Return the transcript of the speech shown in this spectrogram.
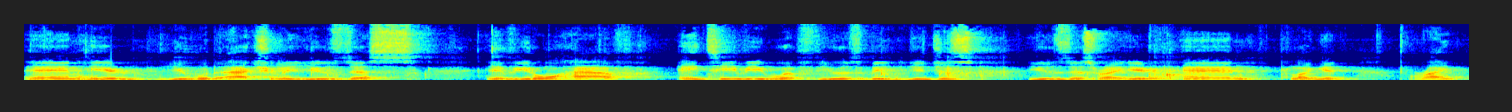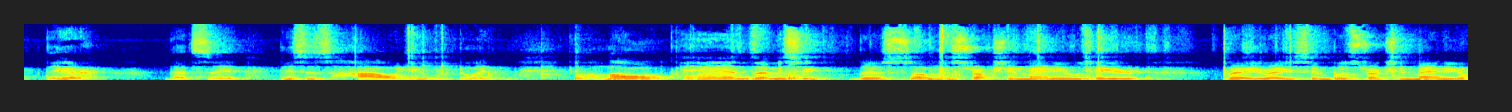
and here you would actually use this if you don't have a TV with USB, you just use this right here and plug it right there. That's it. This is how you would do it alone. And let me see. There's some instruction manuals here. Very, very simple instruction menu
